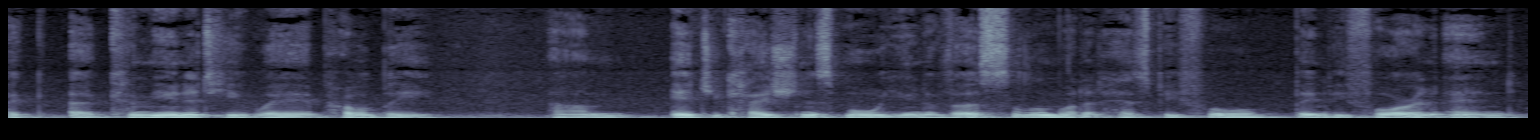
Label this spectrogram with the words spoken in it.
a, a community where probably um, education is more universal than what it has before been before, and, and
